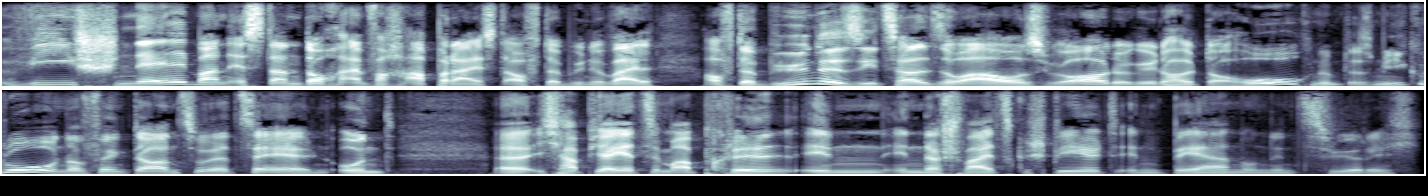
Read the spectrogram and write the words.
wie schnell man es dann doch einfach abreißt auf der Bühne. Weil auf der Bühne sieht es halt so aus, ja, der geht halt da hoch, nimmt das Mikro und dann fängt er an zu erzählen. Und äh, ich habe ja jetzt im April in, in der Schweiz gespielt, in Bern und in Zürich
